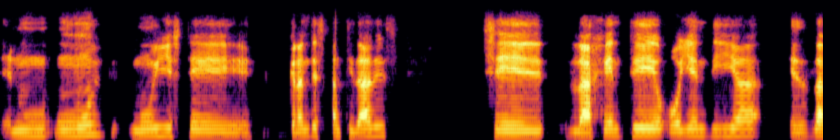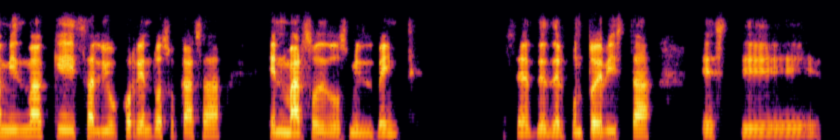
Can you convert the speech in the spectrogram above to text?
en muy, muy este, grandes cantidades, se, la gente hoy en día es la misma que salió corriendo a su casa en marzo de 2020. O sea, desde el punto de vista este,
